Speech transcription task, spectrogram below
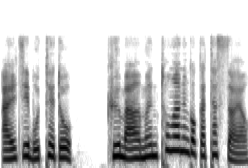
알지 못해도 그 마음은 통하는 것 같았어요.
